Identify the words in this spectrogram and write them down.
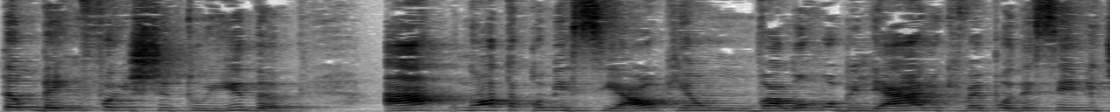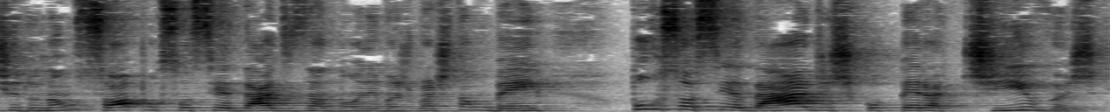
também foi instituída a nota comercial, que é um valor mobiliário que vai poder ser emitido não só por sociedades anônimas, mas também por sociedades cooperativas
